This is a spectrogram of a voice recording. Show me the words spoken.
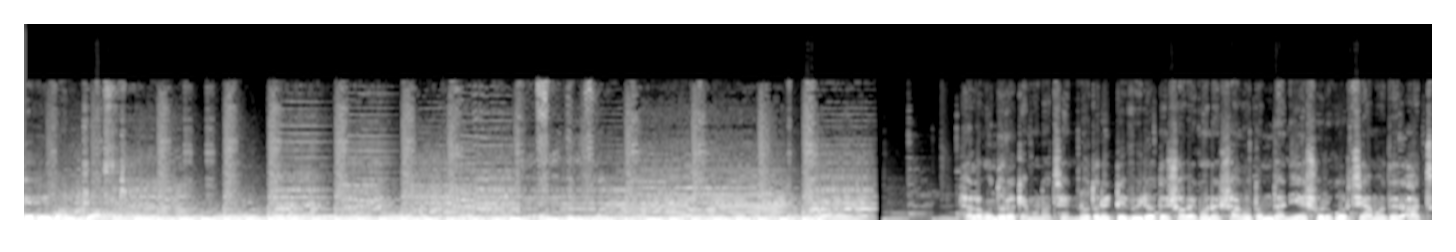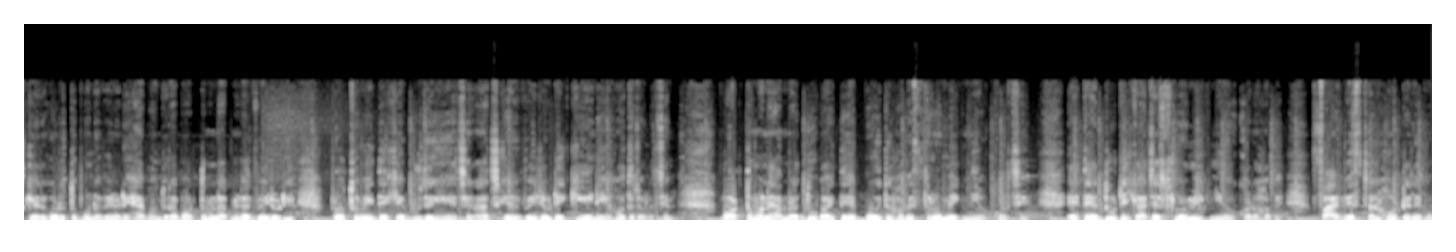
everyone trusts. হ্যালো বন্ধুরা, কেমন আছেন? নতুন একটি ভিডিওতে সবাইকে অনেক স্বাগতম জানিয়ে শুরু করছি আমাদের আজকের গুরুত্বপূর্ণ ভিডিওটি। হ্যাঁ বন্ধুরা, বর্তমানে আপনারা ভিডিওটি প্রথমেই দেখে বুঝে গিয়েছেন আজকের ভিডিওটি কী নিয়ে হতে চলেছে। বর্তমানে আমরা দুবাইতে বৈধভাবে শ্রমিক নিয়োগ করছি। এতে দুটি কাজে শ্রমিক নিয়োগ করা হবে, ফাইভ স্টার হোটেল এবং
